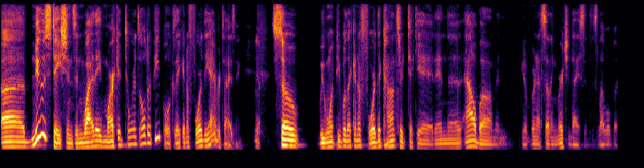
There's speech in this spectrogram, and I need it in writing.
uh, news stations and why they market towards older people because they can afford the advertising. Yeah. So we want people that can afford the concert ticket and the album, and you know we're not selling merchandise at this level, but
